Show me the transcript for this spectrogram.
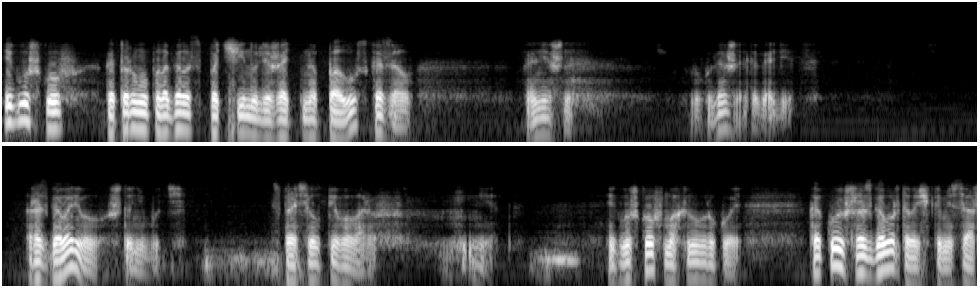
И Глушков, которому полагалось по чину лежать на полу, сказал, «Конечно, ну куда же это годится?» «Разговаривал что-нибудь?» — спросил Пивоваров. «Нет». И Глушков махнул рукой. «Какой уж разговор, товарищ комиссар.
